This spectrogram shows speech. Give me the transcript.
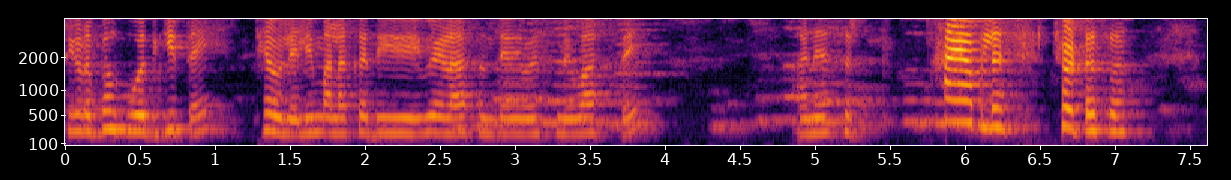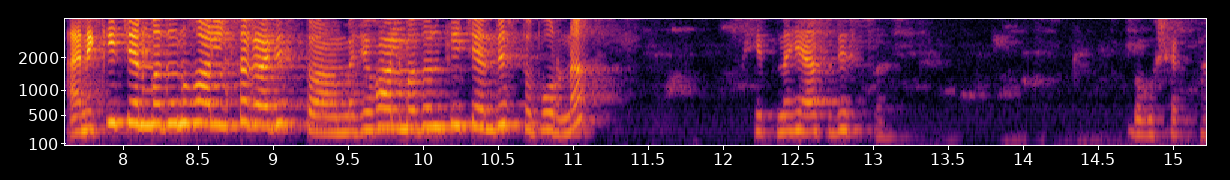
तिकडं भगवद्गीता आहे. ठेवलेली. मला कधी वेळ असेल त्यावेळेस मी वाचते. आणि असं हाय आपलं छोटंसं. आणि किचनमधून हॉल सगळा दिसतो. म्हणजे हॉलमधून किचन दिसतो पूर्ण. इथनं हे असं दिसतं. बघू शकता.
